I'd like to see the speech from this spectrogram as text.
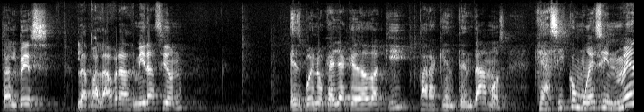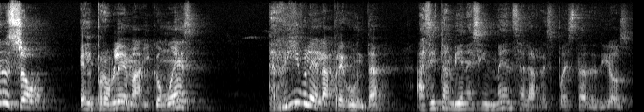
Tal vez la palabra admiración es bueno que haya quedado aquí para que entendamos que así como es inmenso el problema y como es terrible la pregunta, así también es inmensa la respuesta de Dios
